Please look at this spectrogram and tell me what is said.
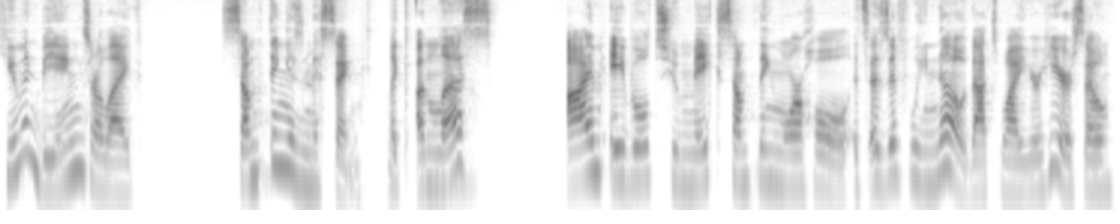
Human beings are like, something is missing. Like, unless I'm able to make something more whole, it's as if we know that's why you're here. So,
